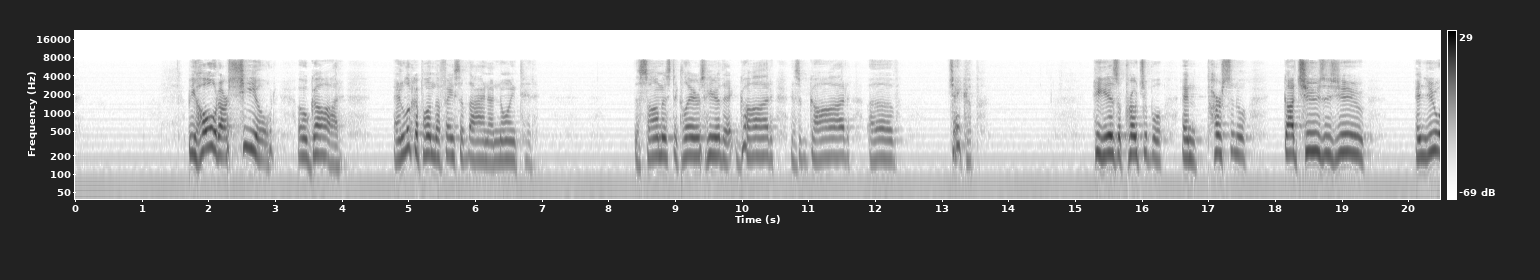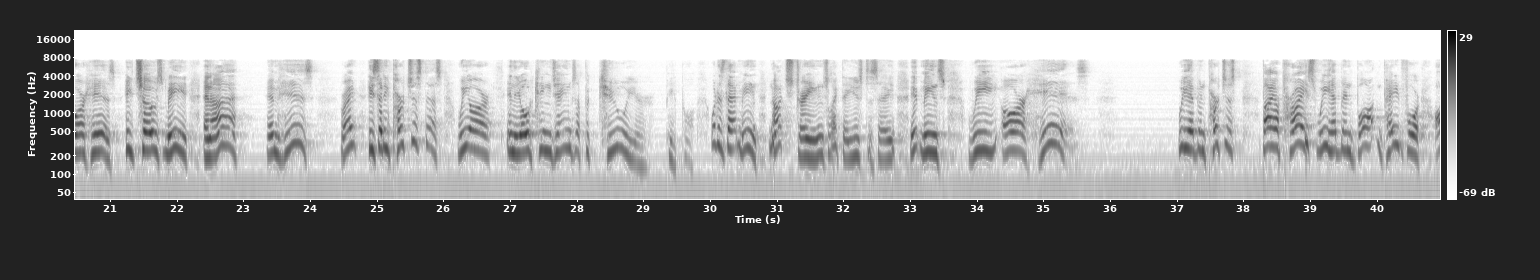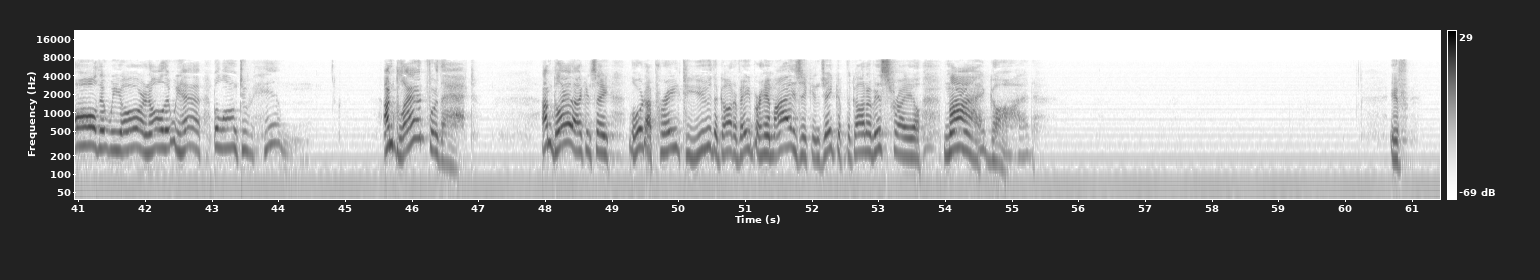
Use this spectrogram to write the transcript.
Behold our shield, O God, and look upon the face of thine anointed. The psalmist declares here that God is a God of Jacob. He is approachable and personal. God chooses you, and you are His. He chose me, and I am His. Right? He said He purchased us. We are, in the old King James, a peculiar people. What does that mean? Not strange, like they used to say. It means we are His. We have been purchased by a price. We have been bought and paid for. All that we are and all that we have belong to Him. I'm glad for that. I'm glad I can say, Lord, I pray to you, the God of Abraham, Isaac, and Jacob, the God of Israel, my God. If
